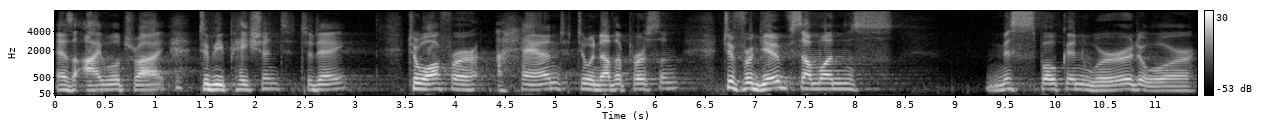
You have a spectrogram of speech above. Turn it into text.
as I will try, to be patient today? To offer a hand to another person? To forgive someone's misspoken word or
